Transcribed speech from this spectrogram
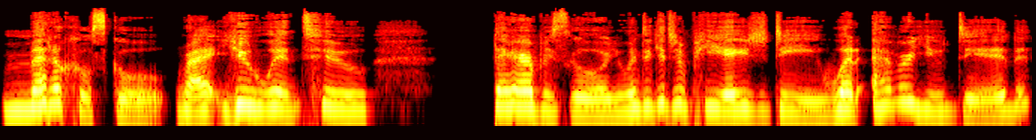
medical school, right? You went to therapy school or you went to get your PhD, whatever you did,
